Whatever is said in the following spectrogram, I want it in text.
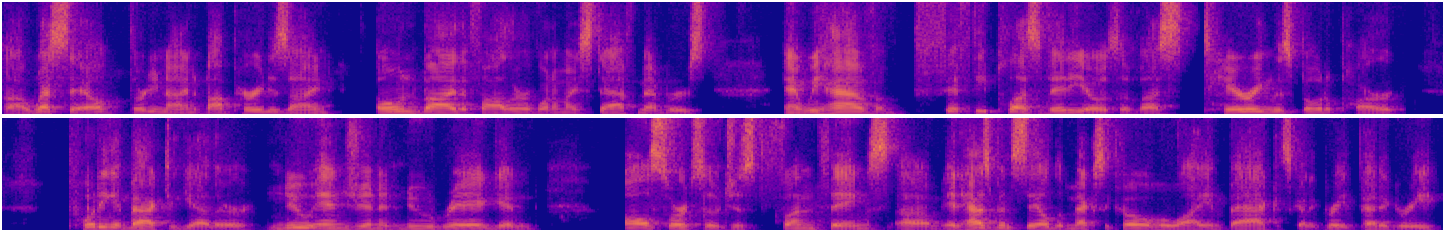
uh, Westsail 39, a Bob Perry design, owned by the father of one of my staff members and we have 50 plus videos of us tearing this boat apart, putting it back together, new engine and new rig and all sorts of just fun things. Um, it has been sailed to Mexico, Hawaii, and back. It's got a great pedigree.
